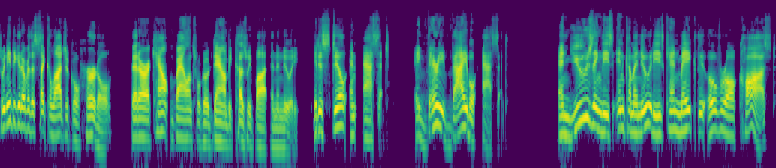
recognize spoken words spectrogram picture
So we need to get over the psychological hurdle that our account balance will go down because we bought an annuity. It is still an asset, a very valuable asset. And using these income annuities can make the overall cost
